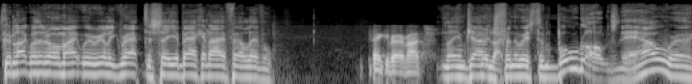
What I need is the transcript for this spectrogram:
Good luck with it all, mate. We're really grapped to see you back at AFL level. Thank you very much. Liam Jones from the Western Bulldogs now. Uh,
